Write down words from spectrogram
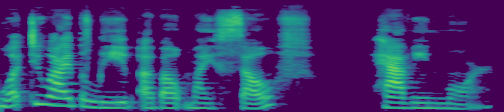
What do I believe about myself having more?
